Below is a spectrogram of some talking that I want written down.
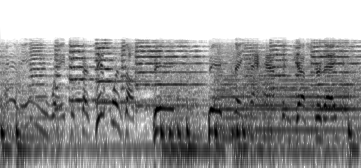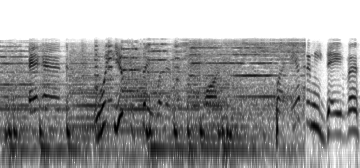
Ted anyway because it was a big, big thing that happened yesterday, and, you can say whatever you want, but Anthony Davis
